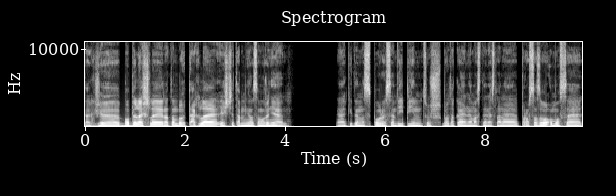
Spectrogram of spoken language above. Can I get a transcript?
Takže Bobby Lashley na tom byl takhle, ještě tam měl samozřejmě nějaký ten spor s MVPem, což bylo takové nemastné, neslané, prosazoval Omose,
